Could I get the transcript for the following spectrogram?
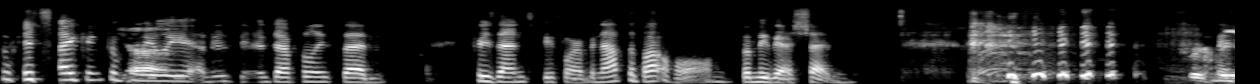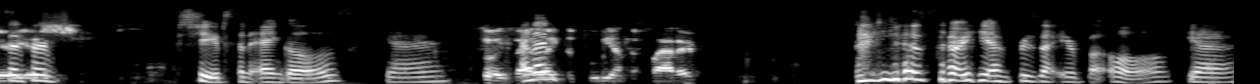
which I can completely understand. It definitely said present before, but not the butthole. But maybe I should. For They said for- Shapes and angles. Yeah. so is that then- like the booty on the platter? yes, sorry, yeah, present your butthole. Yeah.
